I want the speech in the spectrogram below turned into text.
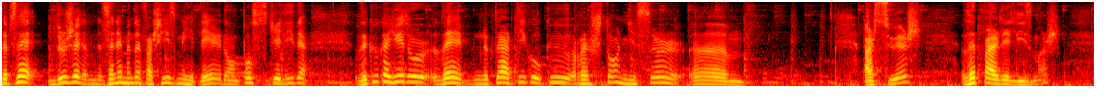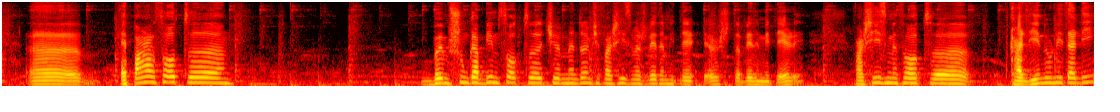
Sepse ndryshe se ne mendojmë fashizmi Hitleri, domethënë po s'ka lidhje dhe ky ka gjetur dhe në këtë artikull ky rreshton një sërë uh, arsyesh dhe paralelizmash. ë uh, e para thotë uh, bëjmë shumë gabim thotë që mendojmë që fashizmi është vetëm Hitleri, është vetëm Hitleri. Fashizmi thotë ka lindur në Itali,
